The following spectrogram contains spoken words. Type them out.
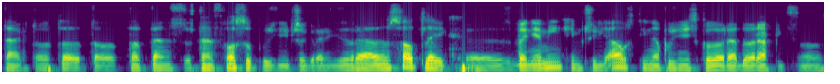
Tak, to, to, to, to ten, w ten sposób później przegrali z Realem Salt Lake, e, z Beniaminkiem, czyli Austin, a później z Colorado Rapids. No,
